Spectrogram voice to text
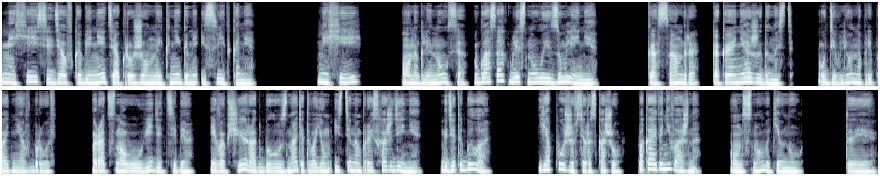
Михей сидел в кабинете, окруженный книгами и свитками. «Михей?» Он оглянулся, в глазах блеснуло изумление. «Кассандра, Какая неожиданность, удивленно приподняв бровь. Рад снова увидеть тебя и вообще рад был узнать о твоем истинном происхождении. Где ты была? Я позже все расскажу, пока это не важно. Он снова кивнул. Ты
